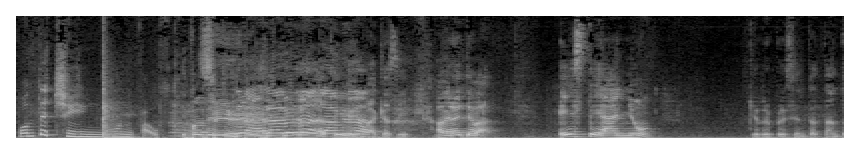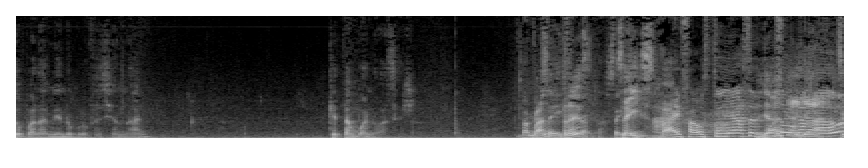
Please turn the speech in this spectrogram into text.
Ponte chingón, Fausto. Sí. sí, Ya, la verdad, la verdad. que sí. A ver, ahí te va. Este año, que representa tanto para mí en lo profesional, ¿qué tan bueno va a ser? Dame ¿Van? seis, ¿Tres? Seis. va. Ay, Fausto ya se puso Ya, ya, ya. ganador. Sí,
